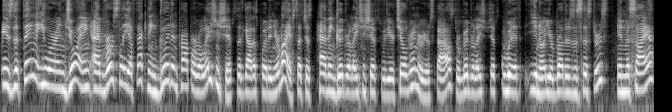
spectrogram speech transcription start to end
Is the thing that you are enjoying adversely affecting good and proper relationships that God has put in your life, such as having good relationships with your children or your spouse, or good relationships with, you know, your brothers and sisters in Messiah?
